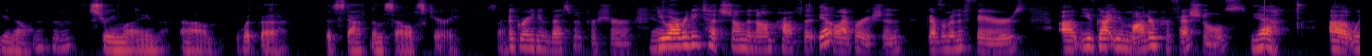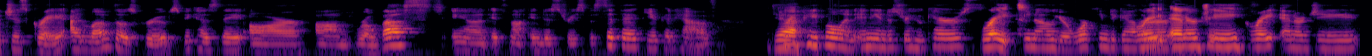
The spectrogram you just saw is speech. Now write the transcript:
You know, Mhm. streamline um, what the, the staff themselves carry. So, A great investment for sure. Yeah. You already touched on the nonprofit Yep. collaboration, government affairs. Uh, you've got your modern professionals, yeah, uh, which is great. I love those groups because they are um, robust and it's not industry specific. You can have yeah, three people in any industry who cares. great, You know, you're working together. great energy. great energy.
